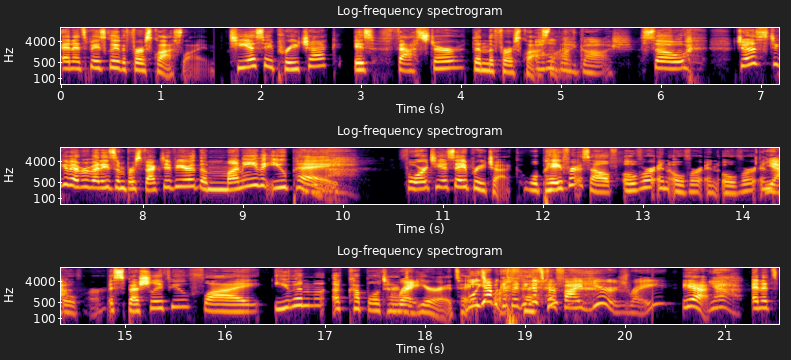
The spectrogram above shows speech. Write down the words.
And it's basically the first class line. TSA pre check is faster than the first class Oh line. my gosh. So, just to give everybody some perspective here, the money that you pay Yeah. for TSA pre-check will pay for itself over and over and over and Yeah. over, especially if you fly even a couple of times Right. a year. I'd say. Well, yeah, because I think it's for five years, right? Yeah. Yeah. and it's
